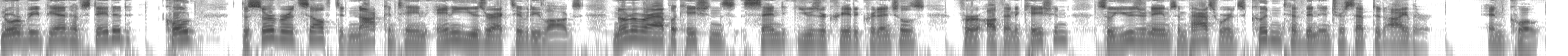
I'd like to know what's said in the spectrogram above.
NordVPN have stated, quote, the server itself did not contain any user activity logs. None of our applications send user created credentials for authentication, so usernames and passwords couldn't have been intercepted either. End quote.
